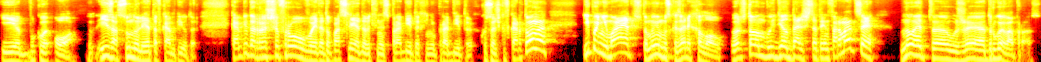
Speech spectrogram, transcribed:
и буквы O. И засунули это в компьютер. Компьютер расшифровывает эту последовательность пробитых и непробитых кусочков картона и понимает, что мы ему сказали hello. Вот что он будет делать дальше с этой информацией, ну, это уже другой вопрос.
